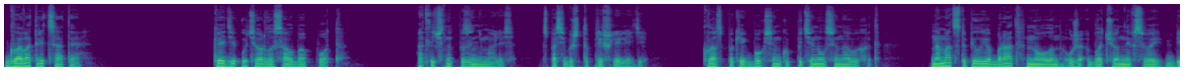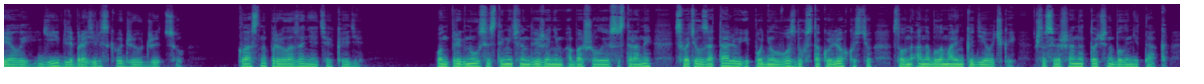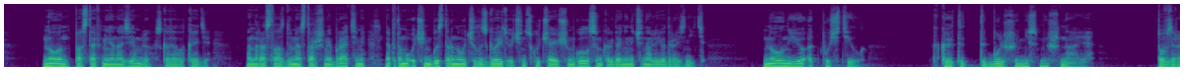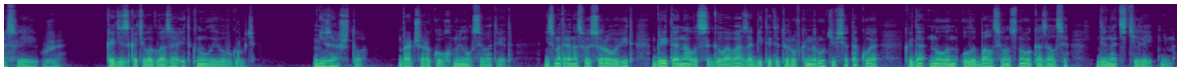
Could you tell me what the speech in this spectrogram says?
Глава тридцатая. Кэдди утерла с лба пот. Отлично позанимались. Спасибо, что пришли, леди. Класс по кикбоксингу потянулся на выход. На мат ступил ее брат Нолан, уже облаченный в свой белый ги для бразильского джиу-джитсу. Классно провела занятие Кэдди. Он пригнулся стремительным движением, обошел ее со стороны, схватил за талию и поднял в воздух с такой легкостью, словно она была маленькой девочкой, что совершенно точно было не так. «Нолан, поставь меня на землю», — сказала Кэдди. Она росла с двумя старшими братьями, а потому очень быстро научилась говорить очень скучающим голосом, когда они начинали ее дразнить. Нолан ее отпустил. «Какая-то ты больше не смешная. Повзрослее уже». Кэдди закатила глаза и ткнула его в грудь. «Ни за что!» Брат широко ухмыльнулся в ответ. Несмотря на свой суровый вид, бритая на лысо голова, забитые татуировками руки, все такое, когда Нолан улыбался, он снова казался двенадцатилетним.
